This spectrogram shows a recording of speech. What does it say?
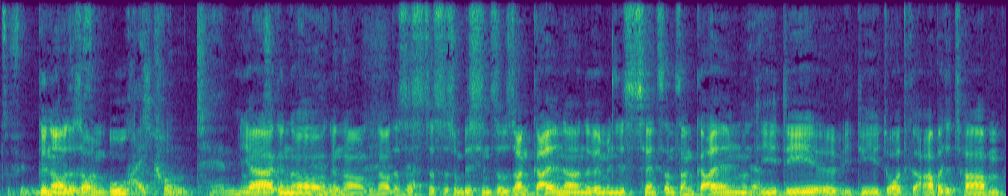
zu finden. Genau, das ist auch im Buch. Icon 10. Ja, so. genau, genau, genau. Das, ja. ist, das ist so ein bisschen so St. Gallner, eine Reminiszenz an St. Gallen und ja. die Idee, äh, wie die dort gearbeitet haben,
